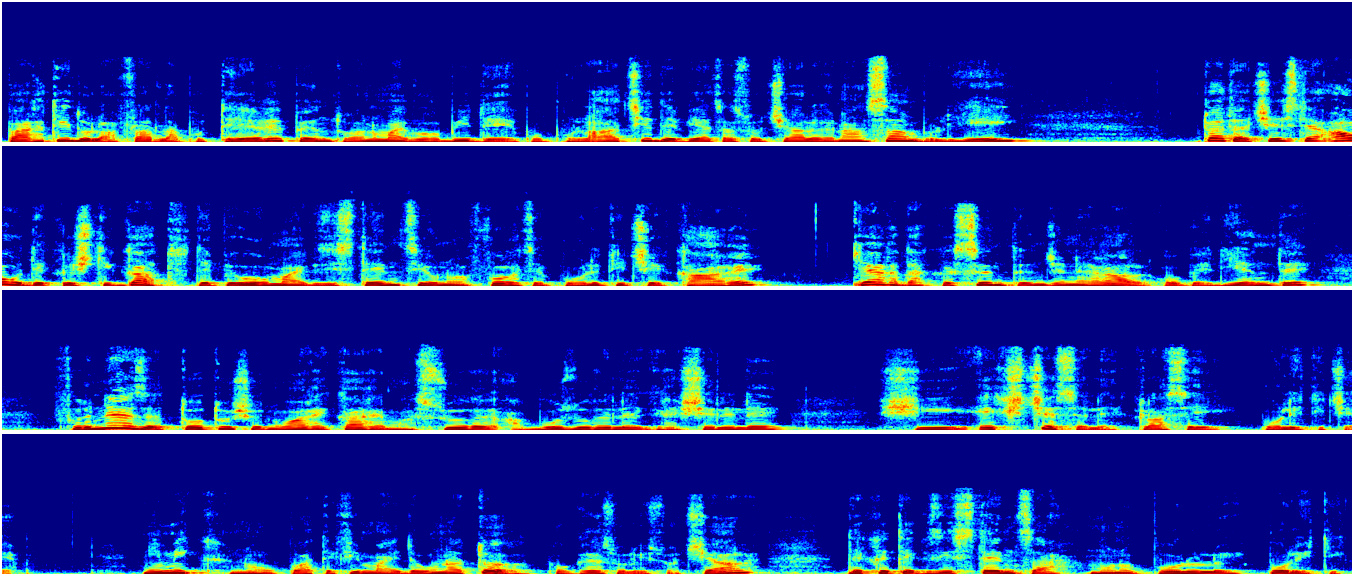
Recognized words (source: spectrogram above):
partidul aflat la putere, pentru a nu mai vorbi de populație, de viața socială în ansamblul ei, toate acestea au de câștigat de pe urma existenței unor forțe politice care, chiar dacă sunt în general obediente, frânează totuși în oarecare măsură abuzurile, greșelile și excesele clasei politice. Nimic nu poate fi mai dăunător progresului social decât existența monopolului politic,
